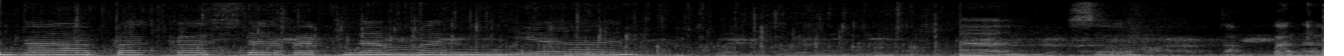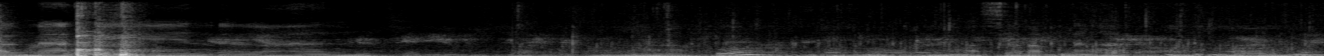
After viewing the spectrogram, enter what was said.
Napakasarap naman yan. Ayan. So, takpan na lang natin. Ayan. Nako. Masarap na nga. Mm -mm.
